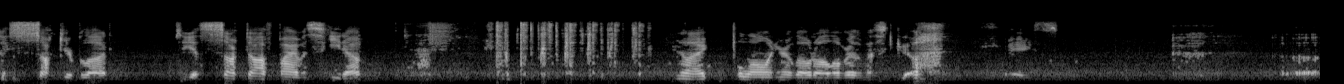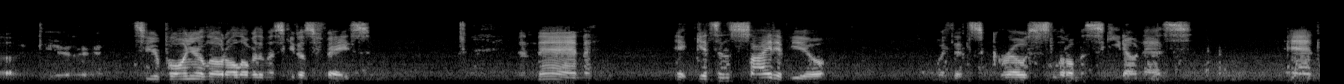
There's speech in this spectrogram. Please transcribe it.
They suck your blood. So you get sucked off by a mosquito. You're like blowing your load all over the mosquito face. Dear. So you're blowing your load all over the mosquito's face. And then it gets inside of you with its gross little mosquito ness. and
